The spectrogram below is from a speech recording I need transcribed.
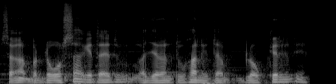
sangat berdosa kita itu ajaran Tuhan kita blokir gitu ya.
